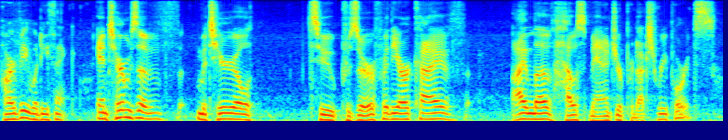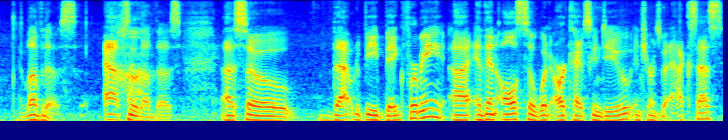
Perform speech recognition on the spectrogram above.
Harvey, what do you think? In terms of material to preserve for the archive, I love house manager production reports. I love those. Absolutely huh. love those. Uh, so that would be big for me. Uh, and then also what archives can do in terms of access.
